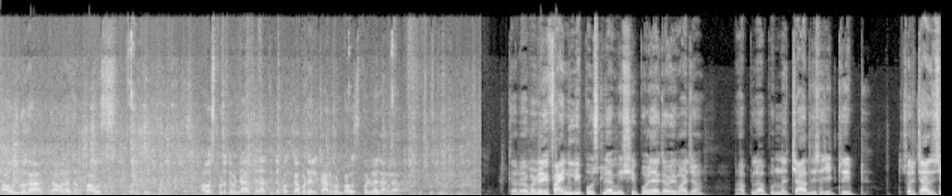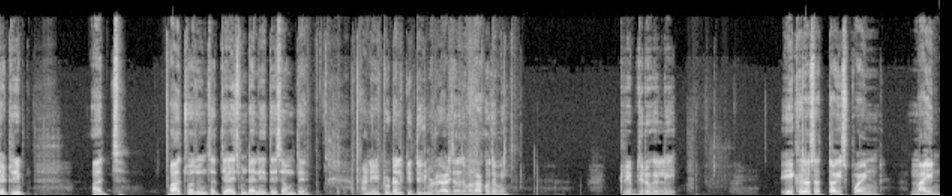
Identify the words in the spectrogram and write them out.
पाऊस बघा गावाला तर पाऊस पडतो पाऊस पडतो म्हणजे आज रात्रीचा पक्का पडेल. काल पण पाऊस पडला चांगला. तर मंडळी फायनली पोचलो आम्ही शिपोळे या गावी माझ्या. आपला पूर्ण चार दिवसाची ट्रिप सॉरी चार दिवसाची ट्रिप आज पाच वाजून सत्तेचाळीस मिनिटांनी इथे संपते. आणि टोटल किती किलोमीटर गाडी चालवतो मला दाखवतो मी. ट्रिप झिरो गेली एक हजार सत्तावीस पॉईंट नाईन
